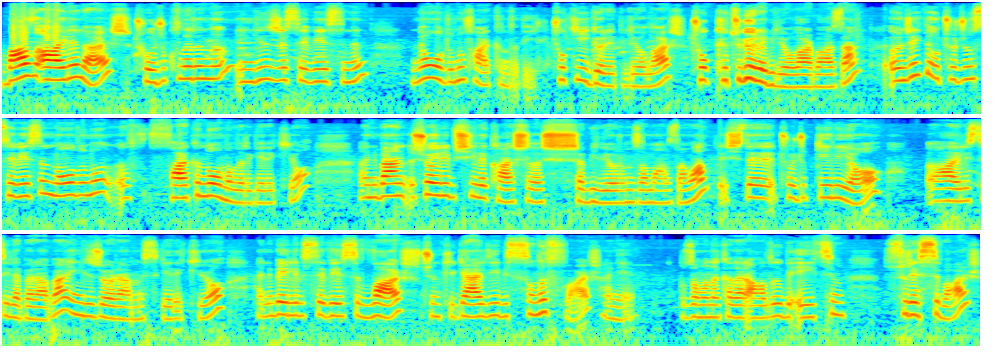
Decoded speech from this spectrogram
bazı aileler çocuklarının İngilizce seviyesinin ne olduğunu farkında değil. Çok iyi görebiliyorlar, çok kötü görebiliyorlar bazen. Öncelikle o çocuğun seviyesinin ne olduğunu e, farkında olmaları gerekiyor. Hani ben şöyle bir şeyle karşılaşabiliyorum zaman zaman. İşte çocuk geliyor, ailesiyle beraber İngilizce öğrenmesi gerekiyor. Hani belli bir seviyesi var. Çünkü geldiği bir sınıf var. Hani bu zamana kadar aldığı bir eğitim süresi var.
